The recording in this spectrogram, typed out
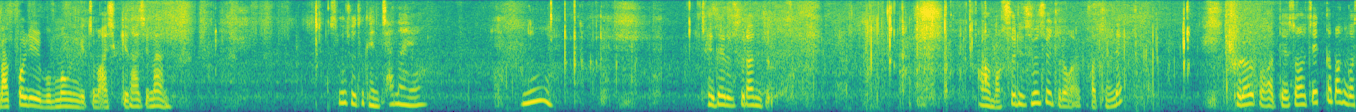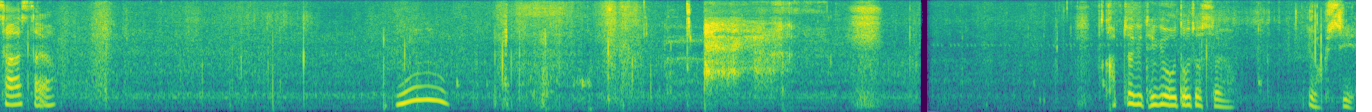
막걸리를 못 먹는 게 좀 아쉽긴 하지만 소주도 괜찮아요. 음, 제대로 술안주. 아, 막 술이 술술 들어갈 것 같은데? 그럴 것 같아서 쬐끄만 거 사왔어요. 음. 갑자기 되게 어두워졌어요. 역시.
